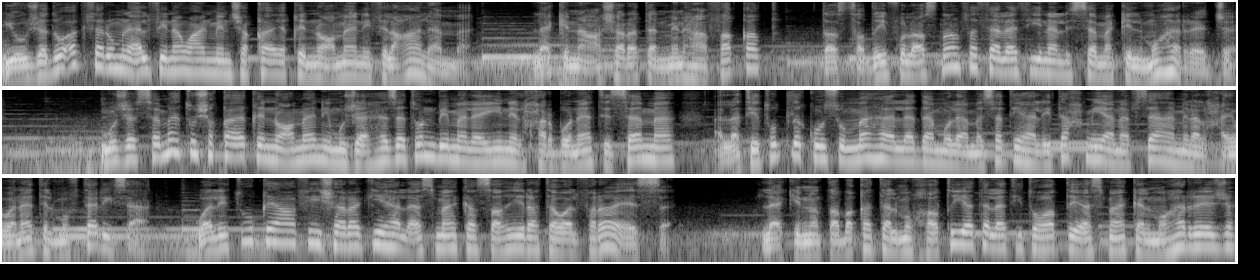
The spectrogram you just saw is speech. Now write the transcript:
يوجد أكثر من ألف نوع من شقائق النعمان في العالم لكن عشرة منها فقط تستضيف الأصناف الثلاثين للسمك المهرج. مجسمات شقائق النعمان مجهزة بملايين الحربونات السامة التي تطلق سمها لدى ملامستها لتحمي نفسها من الحيوانات المفترسة ولتوقع في شراكها الأسماك الصغيرة والفرائس. لكن الطبقة المخاطية التي تغطي أسماك المهرج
